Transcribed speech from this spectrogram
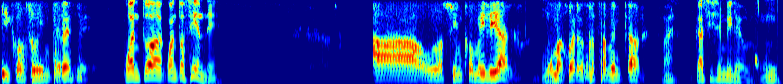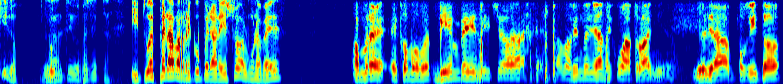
y con sus intereses ¿Cuánto, a- cuánto asciende? a unos cinco mil y algo. No me acuerdo exactamente ahora. Bueno, casi 6.000 euros. Un kilo de la antigua peseta. ¿Y tú esperabas recuperar eso alguna vez? Hombre, eh, como bien habéis dicho, estamos haciendo ya hace cuatro años. Yo ya un poquito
